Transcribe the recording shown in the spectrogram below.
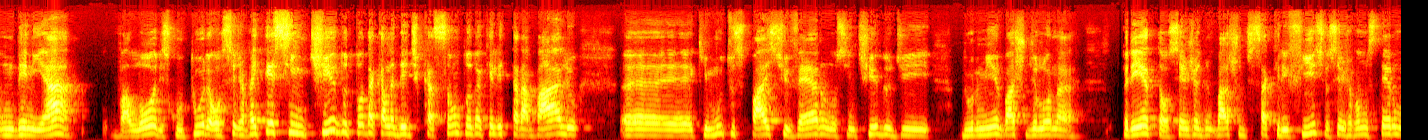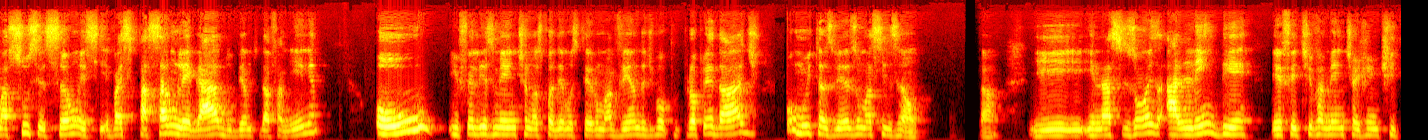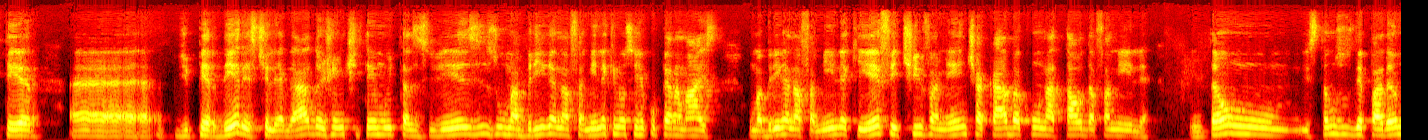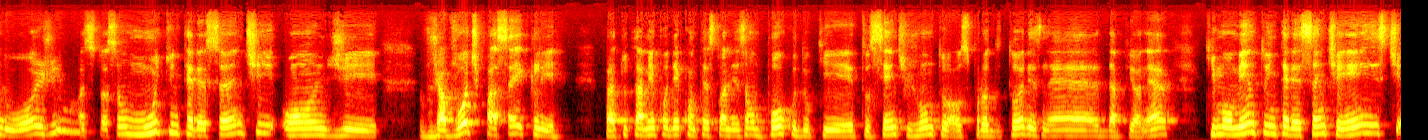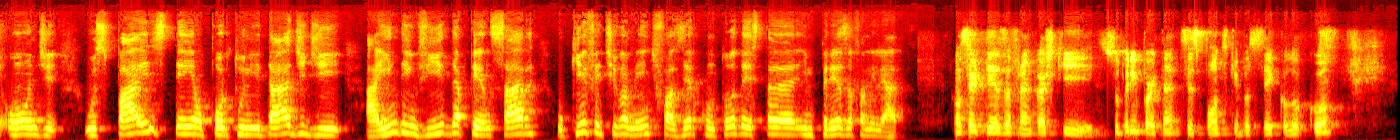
um DNA valores, cultura, ou seja, vai ter sentido toda aquela dedicação, todo aquele trabalho é, que muitos pais tiveram no sentido de dormir embaixo de lona preta, ou seja, debaixo de sacrifício, ou seja, vamos ter uma sucessão, esse, vai se passar um legado dentro da família, ou, infelizmente, nós podemos ter uma venda de propriedade, ou muitas vezes uma cisão. Tá? E, e nas cisões, além de efetivamente a gente ter é, de perder este legado, a gente tem muitas vezes uma briga na família que não se recupera mais, uma briga na família que efetivamente acaba com o Natal da família. Então, estamos nos deparando hoje numa situação muito interessante, onde já vou te passar, Ecli, para tu também poder contextualizar um pouco do que tu sente junto aos produtores né, da Pioneer. Que momento interessante é este, onde os pais têm a oportunidade de, ainda em vida, pensar o que efetivamente fazer com toda esta empresa familiar. Com certeza, Franco. Acho que super importante esses pontos que você colocou.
